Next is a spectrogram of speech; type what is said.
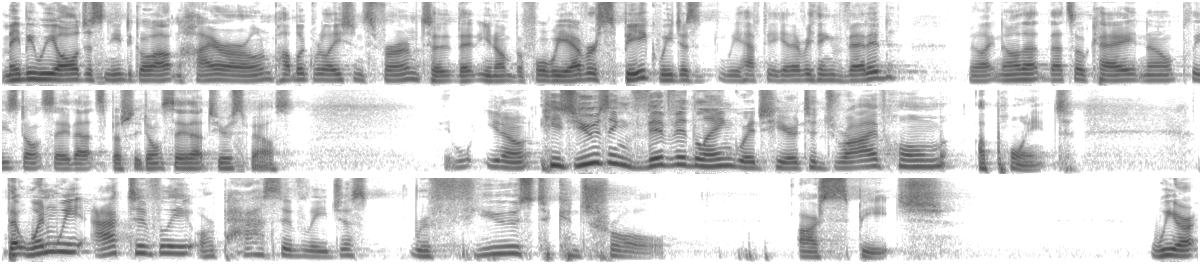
Maybe we all just need to go out and hire our own public relations firm to that, you know, before we ever speak, we just we have to get everything vetted. Be like, no, that, that's okay. No, please don't say that, especially don't say that to your spouse. You know, he's using vivid language here to drive home a point that when we actively or passively just refuse to control our speech, we are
